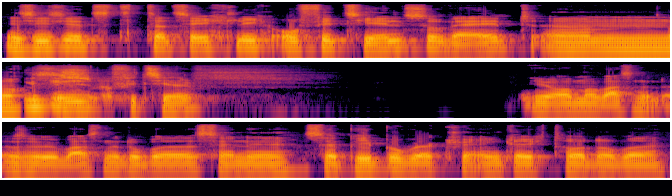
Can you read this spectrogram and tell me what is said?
Es ist jetzt tatsächlich offiziell soweit. Ähm, noch Ist es schon offiziell? ja, man weiß nicht, also ich weiß nicht, ob er seine, sein Paperwork schon eingereicht hat, aber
